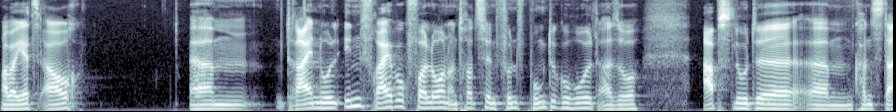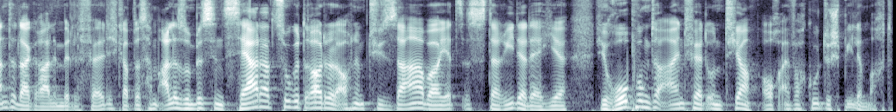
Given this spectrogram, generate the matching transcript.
aber jetzt auch ähm, 3-0 in Freiburg verloren und trotzdem fünf Punkte geholt. Also absolute ähm, Konstante da gerade im Mittelfeld. Ich glaube, das haben alle so ein bisschen Serda zugetraut oder auch einem Thysar, aber jetzt ist es der Rieder, der hier die Rohpunkte einfährt und ja, auch einfach gute Spiele macht.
